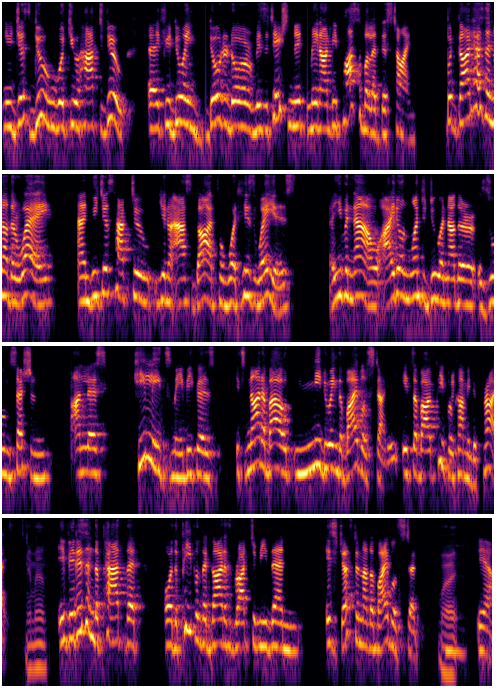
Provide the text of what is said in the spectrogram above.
you just do what you have to do. Uh, if you're doing door to door visitation, it may not be possible at this time. But God has another way, and we just have to, you know, ask God for what His way is. Even now, I don't want to do another Zoom session unless He leads me because it's not about me doing the Bible study. It's about people coming to Christ. Amen. If it isn't the path that or the people that God has brought to me, then it's just another Bible study. Right. Yeah.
